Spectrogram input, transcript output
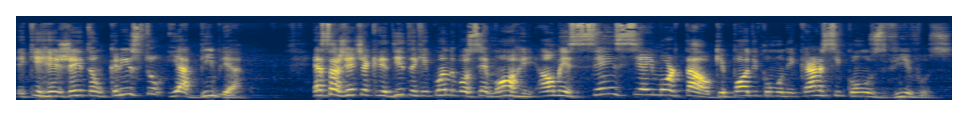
e que rejeitam Cristo e a Bíblia. Essa gente acredita que quando você morre, há uma essência imortal que pode comunicar-se com os vivos.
